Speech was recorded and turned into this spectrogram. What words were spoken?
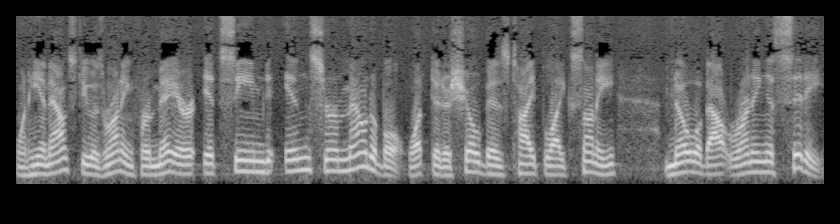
When he announced he was running for mayor, it seemed insurmountable. What did a showbiz type like Sonny know about running a city?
